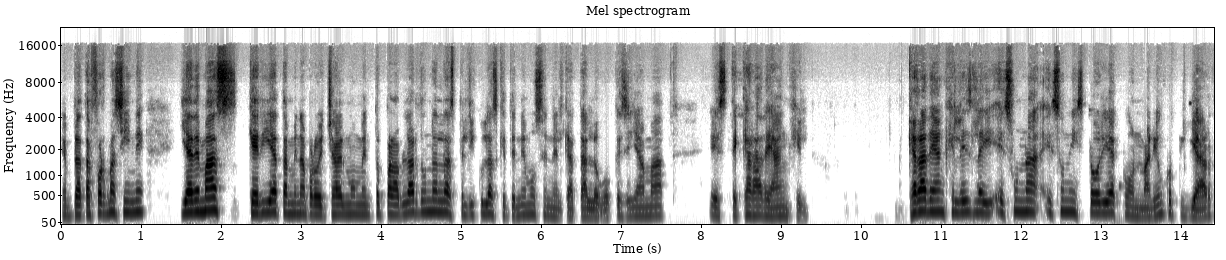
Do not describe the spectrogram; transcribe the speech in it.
en plataforma cine. Y además quería también aprovechar el momento para hablar de una de las películas que tenemos en el catálogo que se llama este, Cara de Ángel. Cara de Ángel es, la, es, una, es una historia con Marion Cotillard,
